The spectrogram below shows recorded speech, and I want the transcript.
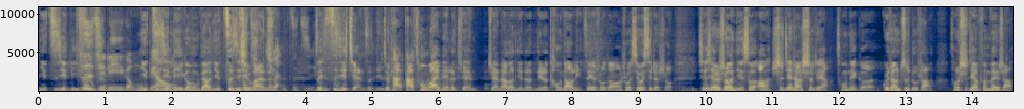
你自己立自己立一个目标，你自己立一个目标，你自己去完成，卷自己，对，自己卷自己，就他他从外面的卷卷到了你的你的头脑里。这也说刚刚说休息的时候，休息的时候你说啊，时间上是这样，从那个规章制度上，从时间分配上，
